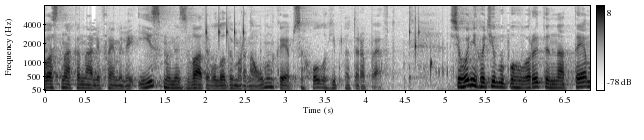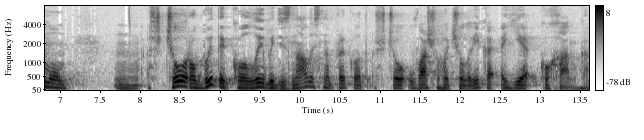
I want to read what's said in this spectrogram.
вас на каналі Family Is. Мене звати Володимир Науменко, я психолог, гіпнотерапевт. Сьогодні хотів би поговорити на тему, що робити, коли ви дізнались, наприклад, що у вашого чоловіка є коханка.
